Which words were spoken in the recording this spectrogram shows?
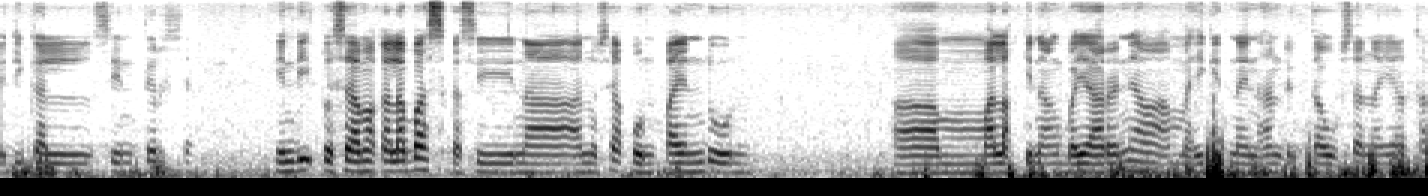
Medical Center siya. Hindi pa siya makalabas kasi na ano siya confined doon. Ah, malaki na ang bayaran niya, mahigit 900,000 na yata.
